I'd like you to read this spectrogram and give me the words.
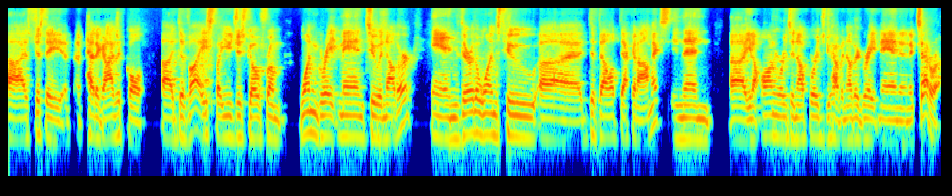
Uh, it's just a, a pedagogical uh, device, but you just go from one great man to another, and they're the ones who uh, developed economics, and then uh, you know onwards and upwards you have another great man, and etc.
